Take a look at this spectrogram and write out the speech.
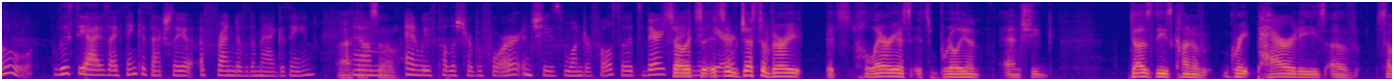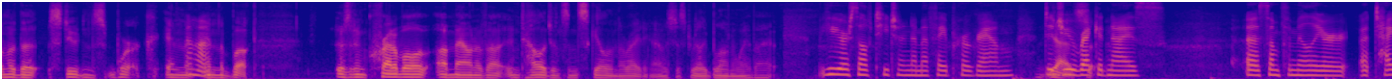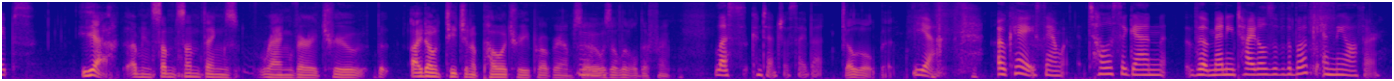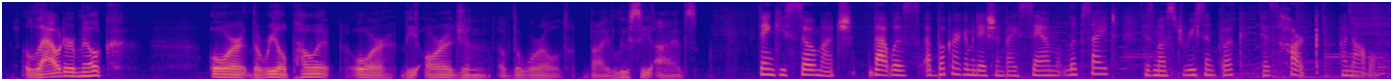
Oh, Lucy Ives, I think, is actually a, a friend of the magazine. I think so. And we've published her before, and she's wonderful. So it's very so it's it's a, just a very it's hilarious it's brilliant and she does these kind of great parodies of some of the students work in the, Uh-huh. in the book there's an incredible amount of uh, intelligence and skill in the writing i was just really blown away by it you yourself teach in an MFA program. Did Yeah, you so- recognize uh, some familiar uh, types? Yeah i mean some some things rang very true but i don't teach in a poetry program so Mm. it was a little different Less contentious, I bet. a little bit Yeah. Okay, Sam, tell us again the many titles of the book and the author. loudermilk or the real poet or the origin of the world by lucy ives Thank you so much. That was a book recommendation by Sam Lipsyte. His most recent book is Hark, a novel.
